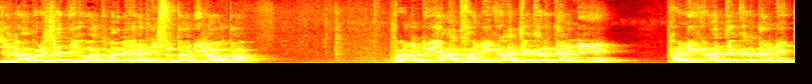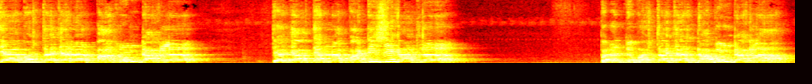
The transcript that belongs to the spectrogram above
जिल्हा परिषद यवतमाळ यांनी सुद्धा दिला होता. परंतु या स्थानिक राज्यकर्त्यांनी स्थानिक राज्यकर्त्यांनी त्या भ्रष्टाचारावर पांघरून टाकलं. त्याच्या त्यांना पाठीशी घातलं. परंतु भ्रष्टाचार दाबून टाकला.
